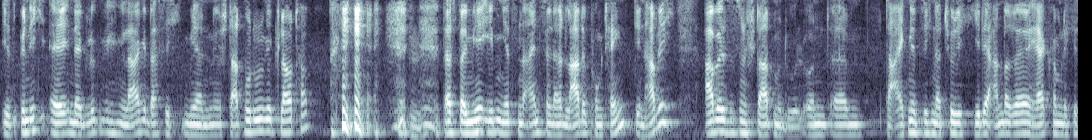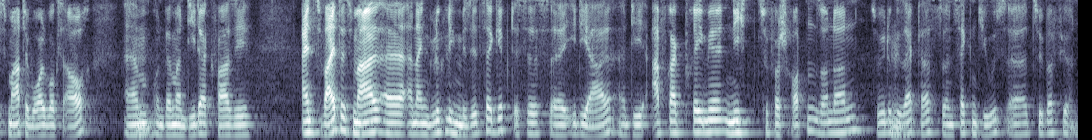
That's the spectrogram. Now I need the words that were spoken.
Jetzt bin ich äh, in der glücklichen Lage, dass ich mir ein Startmodul geklaut habe, mhm. dass bei mir eben jetzt ein einzelner Ladepunkt hängt, den habe ich, aber es ist ein Startmodul und ähm, da eignet sich natürlich jede andere herkömmliche smarte Wallbox auch. Ähm, mhm. Und wenn man die da quasi ein zweites Mal äh, an einen glücklichen Besitzer gibt, ist es äh, ideal, äh, die Abwrackprämie nicht zu verschrotten, sondern, so wie du mhm. gesagt hast, so ein Second Use äh, zu überführen.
